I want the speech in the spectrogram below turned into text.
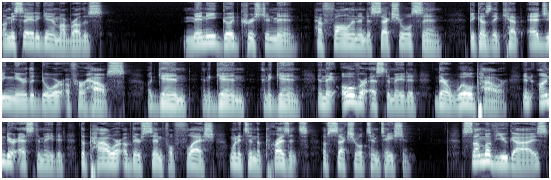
Let me say it again, my brothers. Many good Christian men have fallen into sexual sin because they kept edging near the door of her house again and again and again, and they overestimated their willpower and underestimated the power of their sinful flesh when it's in the presence of sexual temptation. Some of you guys,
